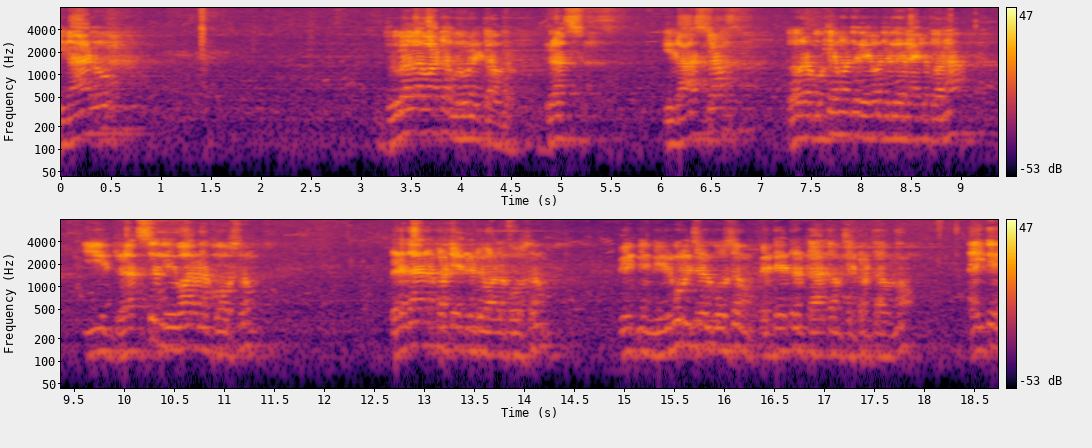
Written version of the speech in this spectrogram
ఈనాడు దురలవాట్ల లోనైతే ఉన్నారు డ్రగ్స్. ఈ రాష్ట్రం గౌరవ ముఖ్యమంత్రి రేవంత్ రెడ్డి గారి నాయకత్వాన ఈ డ్రగ్స్ నివారణ కోసం ప్రధాన పట్టేటువంటి వాళ్ళ కోసం వీటిని నిర్మూలించడం కోసం పెద్ద ఎత్తున కార్యక్రమం చేపడతా ఉన్నాం. అయితే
